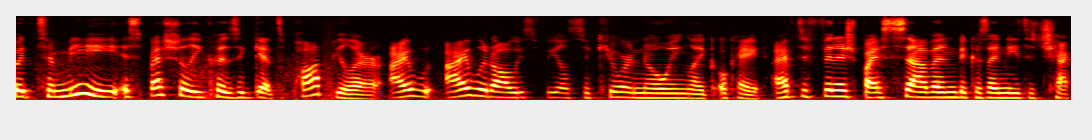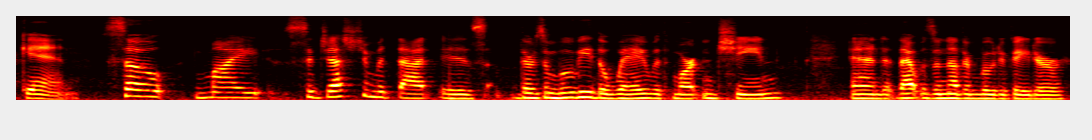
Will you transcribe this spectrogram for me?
But to me, especially because it gets popular, I, w- I would always feel secure knowing, like, okay, I have to finish by seven because I need to check in. So, my suggestion with that is there's a movie, The Way, with Martin Sheen, and that was another motivator.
